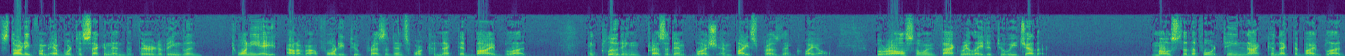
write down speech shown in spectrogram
Starting from Edward II and III of England, 28 out of our 42 presidents were connected by blood, including President Bush and Vice President Quayle, who are also in fact related to each other. Most of the 14 not connected by blood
